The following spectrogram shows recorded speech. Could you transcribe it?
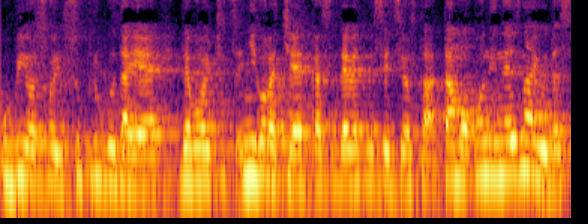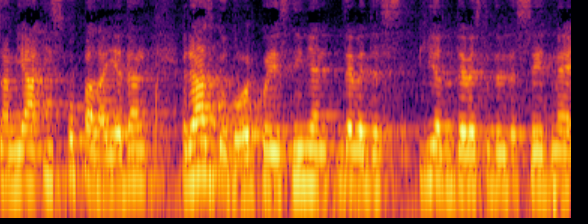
ubio svoju suprugu, da je devojčica, njihova čerka s devet meseci ostala tamo. Oni ne znaju da sam ja iskopala jedan razgovor koji je snimljen 90, 1997.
